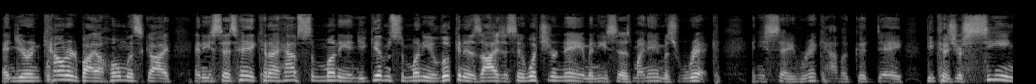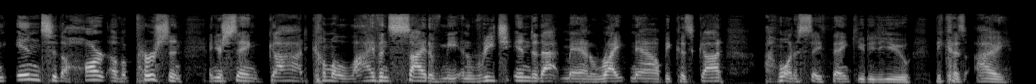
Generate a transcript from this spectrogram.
and you're encountered by a homeless guy, and he says, Hey, can I have some money? And you give him some money, you look in his eyes and say, What's your name? And he says, My name is Rick. And you say, Rick, have a good day, because you're seeing into the heart of a person, and you're saying, God, come alive inside of me and reach into that man right now, because God, I want to say thank you to you, because I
